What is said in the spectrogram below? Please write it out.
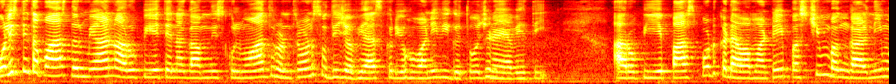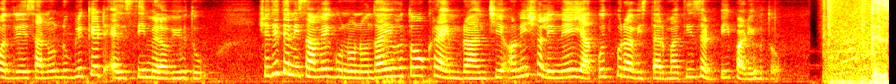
પોલીસની તપાસ દરમિયાન આરોપીએ તેના ગામની સ્કૂલમાં ધોરણ ત્રણ સુધી જ અભ્યાસ કર્યો હોવાની વિગતો જણાઈ આવી હતી. આરોપીએ પાસપોર્ટ કઢાવવા માટે પશ્ચિમ બંગાળની મદ્રેસાનું ડુપ્લિકેટ એલસી મેળવ્યું હતું જેથી તેની સામે ગુનો નોંધાયો હતો. ક્રાઇમ બ્રાન્ચે અનિશ અલીને યાકુતપુરા વિસ્તારમાંથી ઝડપી પાડ્યો હતો. દિલ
